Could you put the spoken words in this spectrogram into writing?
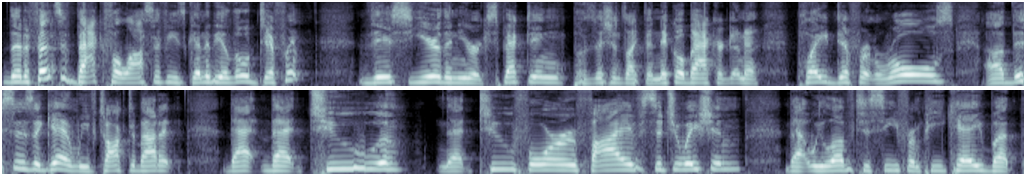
the defensive back philosophy is going to be a little different this year than you're expecting. Positions like the nickelback are going to play different roles. Uh, this is again, we've talked about it that that two that two, four, five situation that we love to see from PK. But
